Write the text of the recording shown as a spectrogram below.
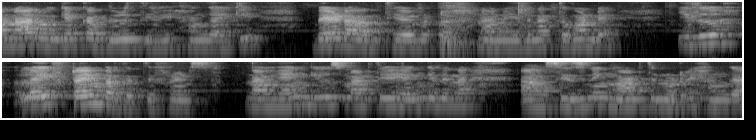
ಅನಾರೋಗ್ಯಕ್ಕೆ ಬೀಳ್ತೀವಿ. ಹಾಗಾಗಿ ಬೇಡ ಅಂತ ಹೇಳಿಬಿಟ್ಟು ನಾನು ಇದನ್ನು ತಗೊಂಡೆ. ಇದು ಲೈಫ್ ಟೈಮ್ ಬರ್ತೈತಿ ಫ್ರೆಂಡ್ಸ್ ನಾವು ಹೆಂಗೆ ಯೂಸ್ ಮಾಡ್ತೀವಿ, ಹೆಂಗೆ ಇದನ್ನು ಸೀಸನಿಂಗ್ ಮಾಡ್ತೀವಿ ನೋಡ್ರಿ ಹಂಗೆ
